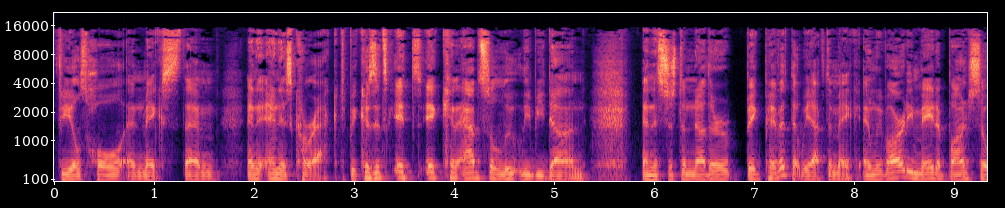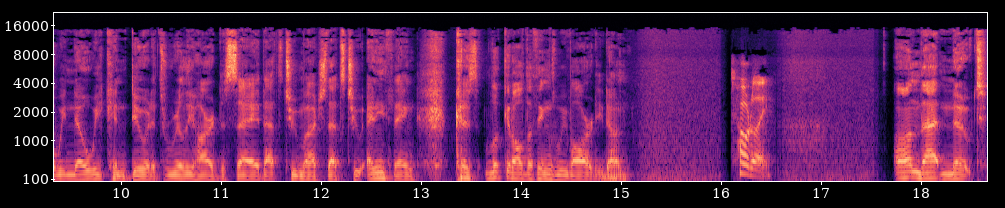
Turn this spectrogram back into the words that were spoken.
feels whole and makes them and and is correct. Because it's it's it can absolutely be done. And it's just another big pivot that we have to make. And we've already made a bunch so we know we can do it. It's really hard to say that's too much that's too anything. Cuz look at all the things we've already done. Totally. On that note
